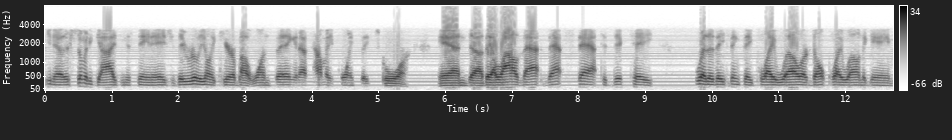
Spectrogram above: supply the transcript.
you know, there's so many guys in this day and age that they really only care about one thing, and that's how many points they score. And uh, they allow that that stat to dictate whether they think they play well or don't play well in the game.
